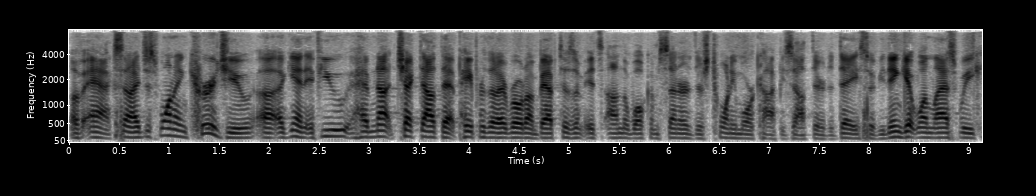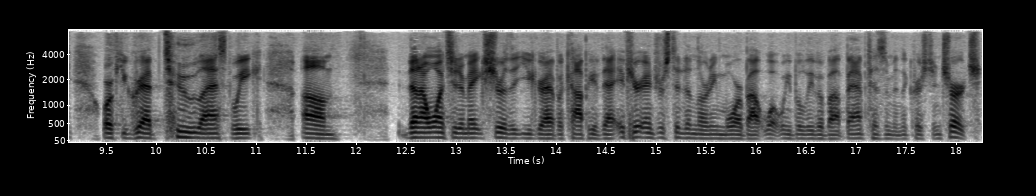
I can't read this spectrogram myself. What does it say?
of Acts. And I just want to encourage you, uh, again, if you have not checked out that paper that I wrote on baptism, it's on the Welcome Center. There's 20 more copies out there today. So if you didn't get one last week, or if you grabbed two last week, um, then I want you to make sure that you grab a copy of that if you're interested in learning more about what we believe about baptism in the Christian church.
